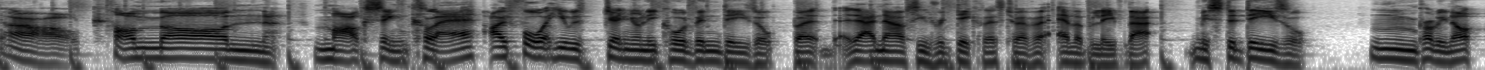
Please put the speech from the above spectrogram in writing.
Oh, come on, Mark Sinclair. I thought he was genuinely called Vin Diesel, but that now seems ridiculous to ever ever believe that. Mr. Diesel. Hmm, probably not.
